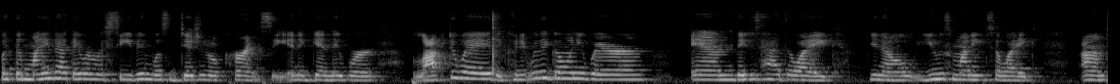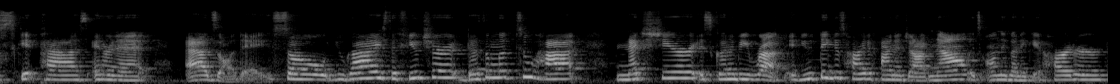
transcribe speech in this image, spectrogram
But the money that they were receiving was digital currency. And again they were locked away. They couldn't really go anywhere. And they just had to like you know, use money to like um, skip past internet ads all day. So you guys, the future doesn't look too hot. Next year it's going to be rough. If you think it's hard to find a job now, it's only going to get harder.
